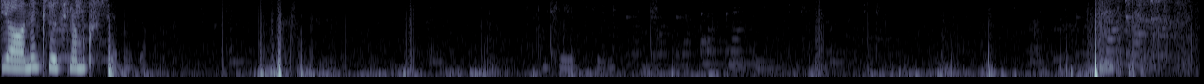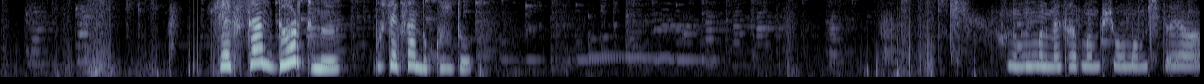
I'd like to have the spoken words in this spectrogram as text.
Ya ne güzel sinema kursu yapacağım. Seksen dört mü? Bu 89'du. Hanım umarım hesabıma bir şey olmamıştı ya.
